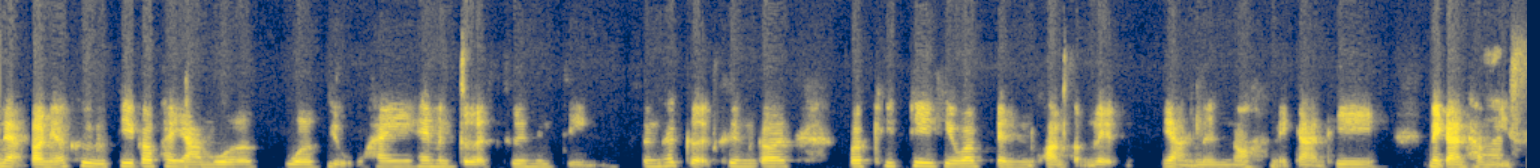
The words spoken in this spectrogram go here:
เนี่ยตอนเนี้ยคือพี่ก็พยายาม work work อยู่ให้ให้มันเกิดขึ้นจริง ๆ ซึ่งถ้าเกิดขึ้นก็ก็คิดพี่คิดว่าเป็นความสำเร็จอย่างหนึ่งเนาะในการที่ในการทำ VC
